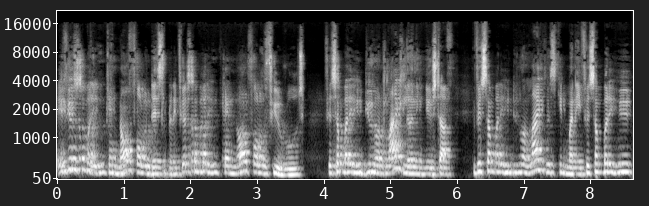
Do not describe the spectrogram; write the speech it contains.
If you're somebody who cannot follow discipline, if you're somebody who cannot follow a few rules, if you're somebody who do not like learning new stuff, if you're somebody who do not like risking money, if you're somebody who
